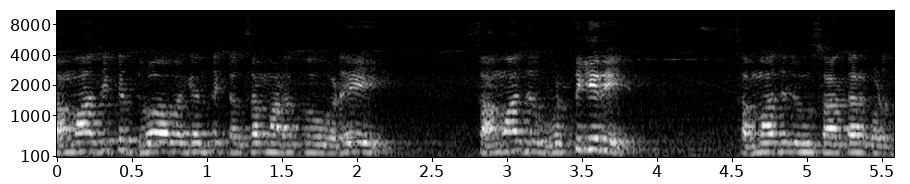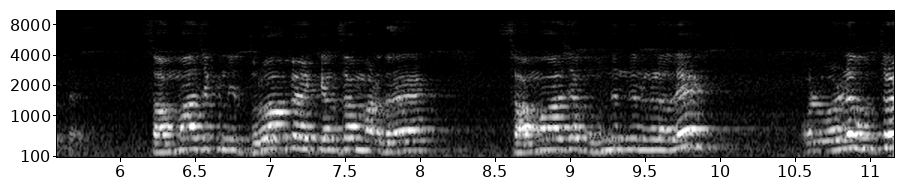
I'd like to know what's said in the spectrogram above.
ಸಮಾಜಕ್ಕೆ ದ್ರೋಹವಾಗಿ ಅಂತ ಕೆಲಸ ಮಾಡಕ್ಕೆ ಹೋಗಬೇಡಿ. ಸಮಾಜದ ಒಟ್ಟಿಗಿರಿ ಸಮಾಜ ನಿಮ್ಗೆ ಸಹಕಾರ ಕೊಡುತ್ತೆ. ಸಮಾಜಕ್ಕೆ ನೀವು ದ್ರೋಹವಾಗಿ ಕೆಲಸ ಮಾಡಿದ್ರೆ ಸಮಾಜ ಮುಂದಿನ ದಿನಗಳಲ್ಲಿ ಒಳ್ಳೆ ಒಳ್ಳೆ ಉತ್ತರ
